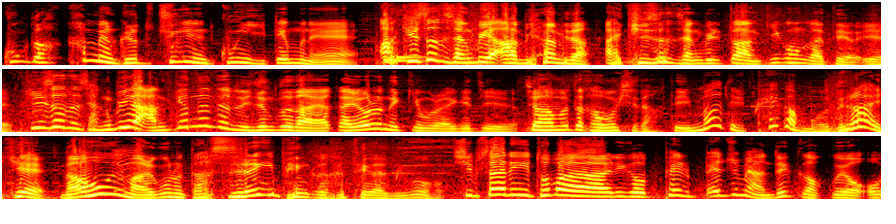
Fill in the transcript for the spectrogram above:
궁도 한명 그래도 죽이는 궁이기 때문에. 아 길선드 장비 아 미안합니다. 아 길선드 장비를 또 안 끼고 온 것 같아요. 예. 길선드 장비를 안 꼈는데도 이 정도다. 약간 이런 느낌으로 알겠지? 자 한번 더 가봅시다. 근데 인마들이 패가 뭐더라 이게 나호미 말고는 다 쓰레기 패인 것 같아가지고. 쉽사리 도발 이거 패를 빼주면 안 될 것 같고요. 어,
